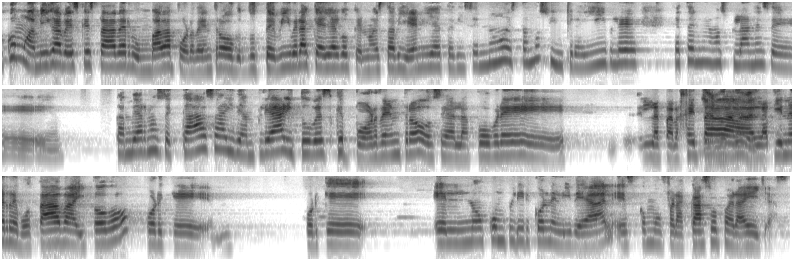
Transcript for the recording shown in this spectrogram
como amiga ves que está derrumbada por dentro o te vibra que hay algo que no está bien y ella te dice, no, estamos increíble, ya tenemos planes de cambiarnos de casa y de ampliar y tú ves que por dentro, o sea, la pobre, la tarjeta la tiene rebotada y todo porque, porque el no cumplir con el ideal es como fracaso para ellas.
